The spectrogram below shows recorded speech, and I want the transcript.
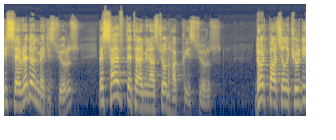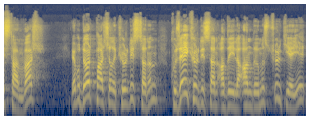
Biz sevre dönmek istiyoruz ve self determinasyon hakkı istiyoruz. Dört parçalı Kürdistan var ve bu dört parçalı Kürdistan'ın Kuzey Kürdistan adıyla andığımız Türkiye'yi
